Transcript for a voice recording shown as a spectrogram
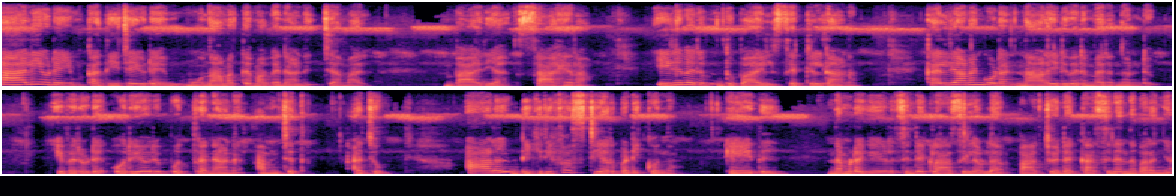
ആലിയുടെയും ഖദീജയുടെയും മൂന്നാമത്തെ മകനാണ് ജമാൽ. ഭാര്യ സാഹിറ. ഇരുവരും ദുബായിൽ സെറ്റിൽഡ് ആണ്. കല്യാണം കൂടാൻ നാളെ ഇരുവരും വരുന്നുണ്ട്. ഇവരുടെ ഒരേ ഒരു പുത്രനാണ് അംജദ് അജു. ആൾ ഡിഗ്രി ഫസ്റ്റ് ഇയർ പഠിക്കുന്നു. ഏത്? നമ്മുടെ ഗേൾസിന്റെ ക്ലാസ്സിലുള്ള പാച്ചുവിന്റെ കസിൻ എന്ന് പറഞ്ഞ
